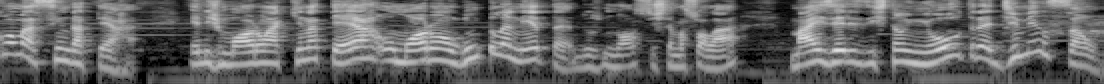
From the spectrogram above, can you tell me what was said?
Como assim da Terra? Eles moram aqui na Terra ou moram em algum planeta do nosso sistema solar, mas eles estão em outra dimensão.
